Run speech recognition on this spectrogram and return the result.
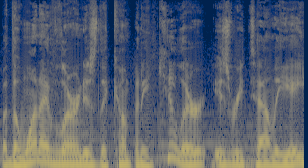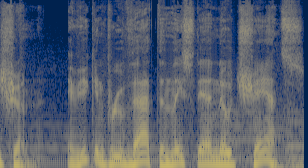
but the one I've learned is the company killer is retaliation. If you can prove that, then they stand no chance.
